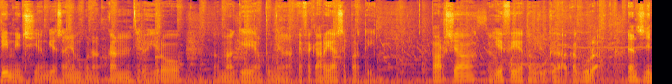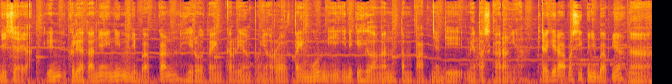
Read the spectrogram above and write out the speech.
damage yang biasanya menggunakan hero-hero mage yang punya efek area seperti Parsha, YV atau juga Kagura dan sejenisnya ya. Ini kelihatannya ini menyebabkan hero tanker yang punya role tank murni ini kehilangan tempatnya di meta sekarang ya. Kira-kira apa sih penyebabnya? Nah,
